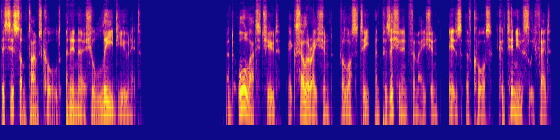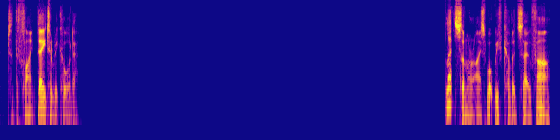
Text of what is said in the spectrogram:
This is sometimes called an inertial lead unit and all attitude, acceleration, velocity and position information is, of course, continuously fed to the flight data recorder. Let's summarize what we've covered so far.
